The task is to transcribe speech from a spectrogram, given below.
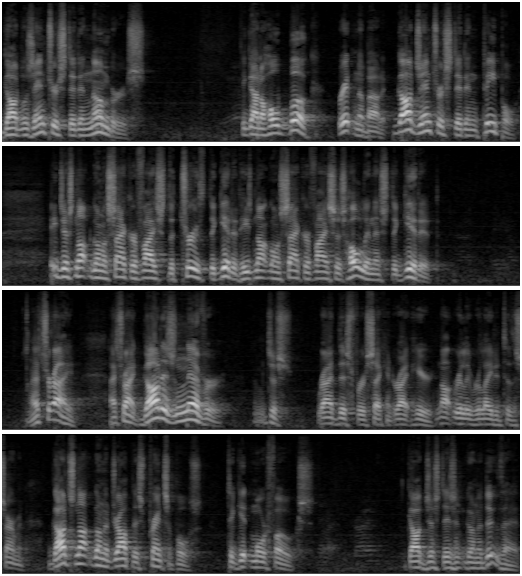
God was interested in numbers. He got a whole book written about it. God's interested in people. He's just not going to sacrifice the truth to get it. He's not going to sacrifice His holiness to get it. That's right. That's right. God is never, let me just ride this for a second right here, not really related to the sermon. God's not going to drop His principles to get more folks. God just isn't going to do that.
